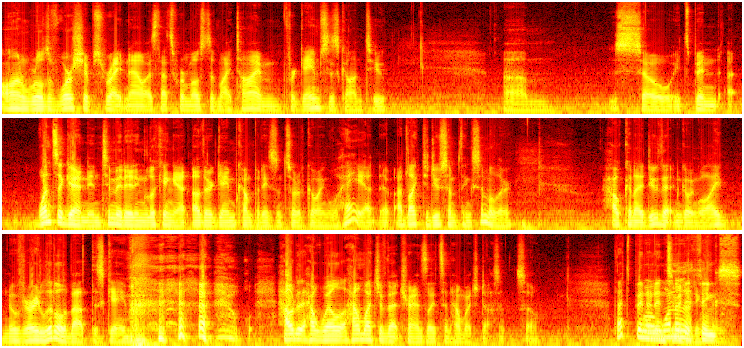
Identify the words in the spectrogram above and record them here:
on World of Warships right now, as that's where most of my time for games has gone to. Um, so it's been uh, once again intimidating looking at other game companies and sort of going, well, hey, I'd, I'd like to do something similar. How can I do that? And going, well, I know very little about this game. how do, how well how much of that translates and how much doesn't? So that's been well, an one of the things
